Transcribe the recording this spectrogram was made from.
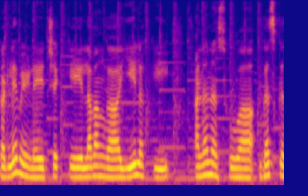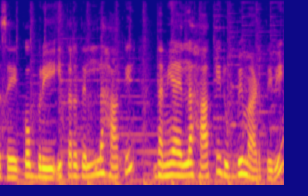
ಕಡಲೆಬೇಳೆ, ಚಕ್ಕೆ, ಲವಂಗ, ಏಲಕ್ಕಿ ಅನಾನಸ್ ಹೂವು ಗಸಗಸೆ, ಕೊಬ್ಬರಿ ಈ ಥರದ್ದೆಲ್ಲ ಹಾಕಿ, ಧನಿಯಾ ಎಲ್ಲ ಹಾಕಿ ರುಬ್ಬಿ ಮಾಡ್ತೀವಿ.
